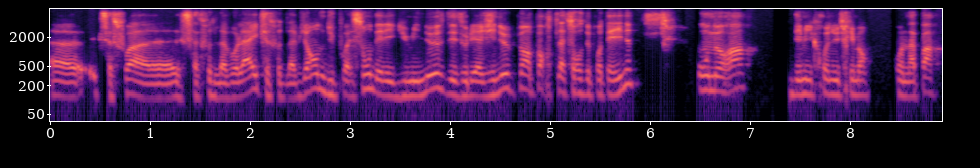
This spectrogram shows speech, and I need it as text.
que ce soit, ça soit de la volaille, que ce soit de la viande, du poisson, des légumineuses, des oléagineux, peu importe la source de protéines, on aura des micronutriments qu'on n'a pas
